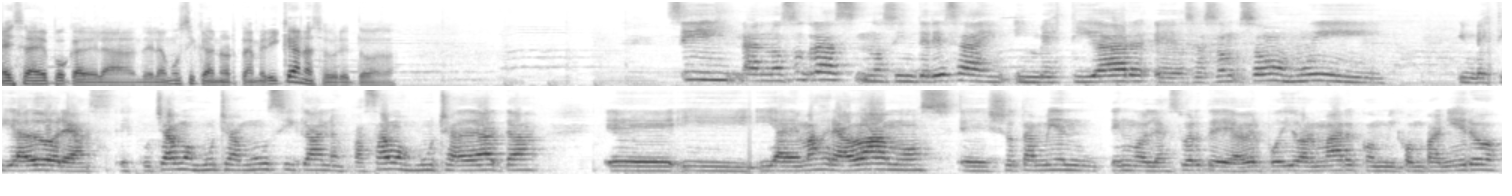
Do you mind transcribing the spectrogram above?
esa época de la, de la, música norteamericana, sobre todo. Sí, a nosotras nos interesa investigar, eh, o sea, somos muy investigadoras, escuchamos mucha música, nos pasamos mucha data. Eh, y, además grabamos. Yo también tengo la suerte de haber podido armar con mi compañero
